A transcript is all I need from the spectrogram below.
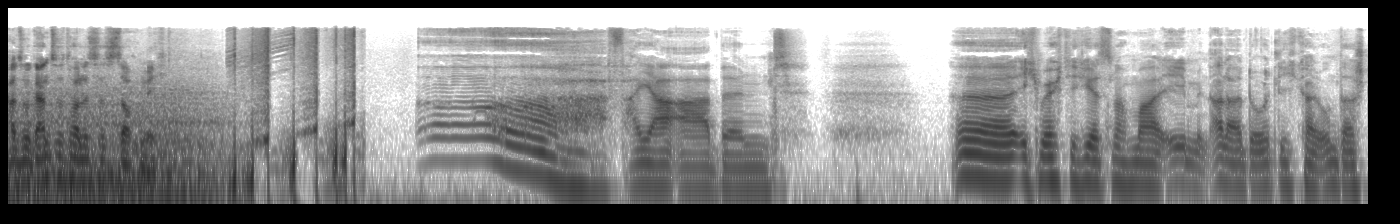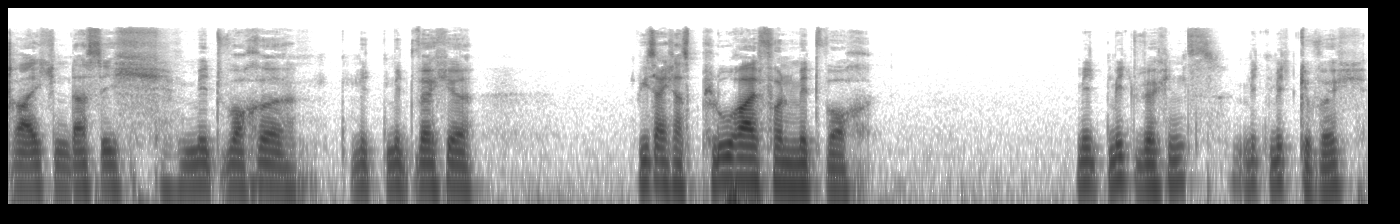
Also ganz so toll ist es doch nicht. Feierabend. Äh, ich möchte hier jetzt nochmal eben in aller Deutlichkeit unterstreichen, dass ich Mittwoche, mit Mittwöche, wie ist eigentlich das Plural von Mittwoch? Mit Mittwöchens, mit Mitgewöch.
